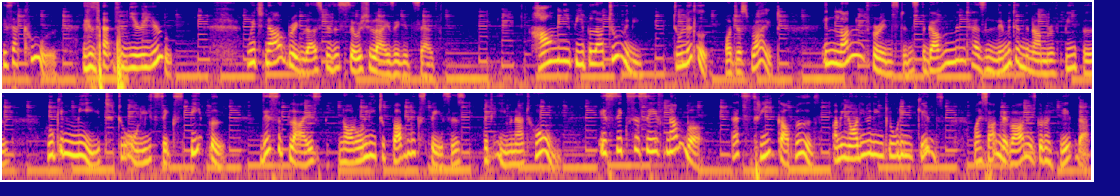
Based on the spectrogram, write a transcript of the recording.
Is that cool? Is that the new you? Which now brings us to the socializing itself. How many people are too many, too little, or just right? In London, for instance, the government has limited the number of people who can meet to only six people. This applies not only to public spaces but even at home. Is six a safe number? That's three couples. I mean, not even including kids. My son Vivan is going to hate that.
